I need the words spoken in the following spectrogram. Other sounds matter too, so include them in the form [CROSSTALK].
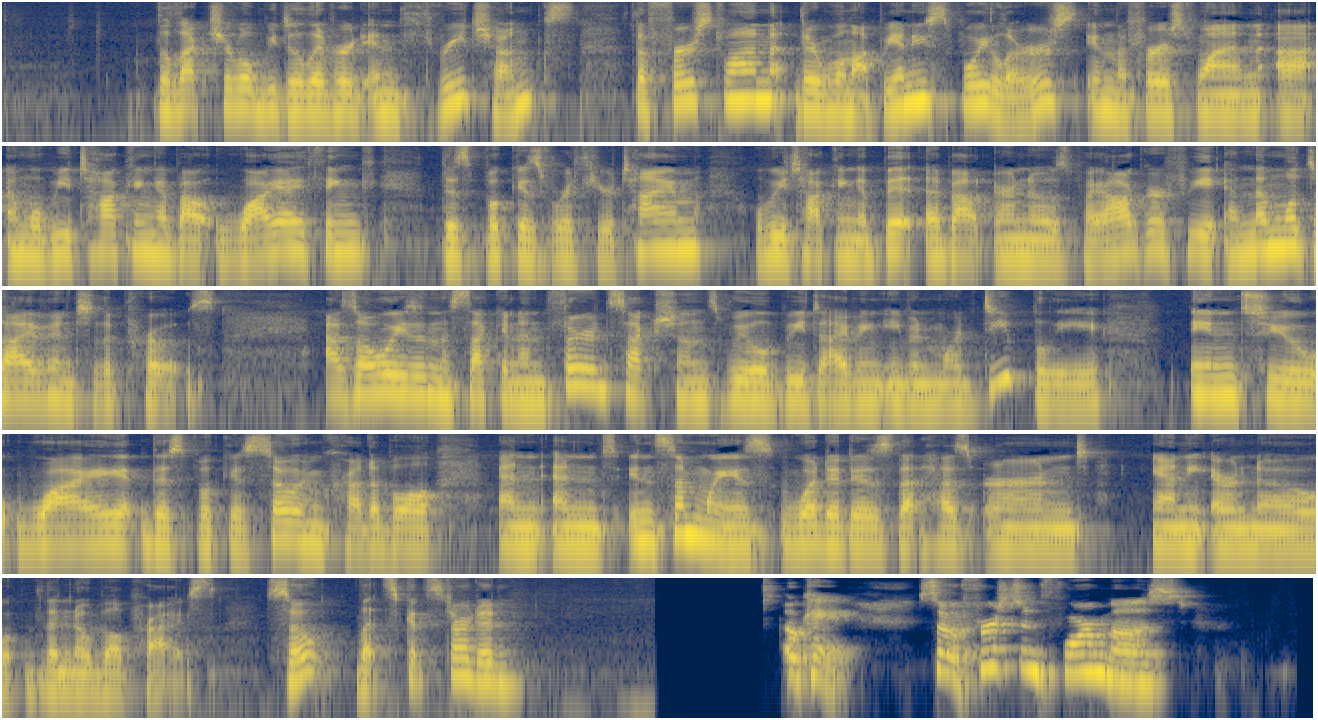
the lecture will be delivered in three chunks. The first one, there will not be any spoilers in the first one, uh, and we'll be talking about why I think this book is worth your time. We'll be talking a bit about Ernaux's biography, and then we'll dive into the prose. As always, in the second and third sections, we will be diving even more deeply into why this book is so incredible and, and in some ways, what it is that has earned Annie Ernaux the Nobel Prize. So let's get started. Okay, so first and foremost,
